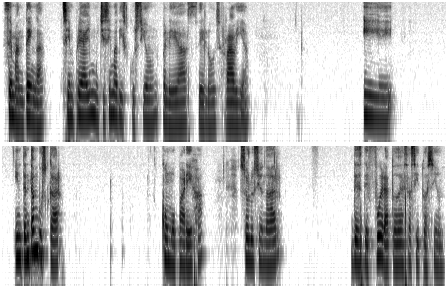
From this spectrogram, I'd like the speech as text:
se mantenga. Siempre hay muchísima discusión, peleas, celos, rabia. Y intentan buscar como pareja solucionar desde fuera toda esa situación.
